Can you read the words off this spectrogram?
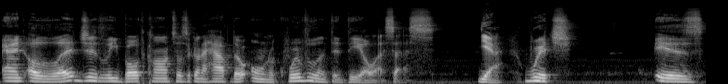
and allegedly both consoles are going to have their own equivalent to DLSS Yeah. which is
